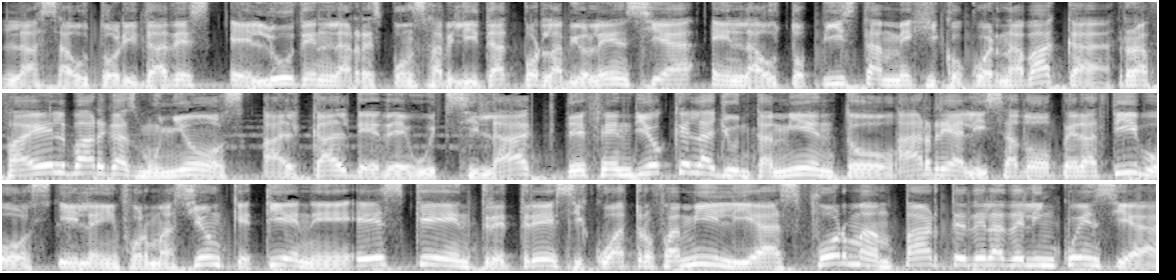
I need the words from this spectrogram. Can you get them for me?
Las autoridades eluden la responsabilidad por la violencia en la autopista México-Cuernavaca. Rafael Vargas Muñoz, alcalde de Huitzilac, defendió que el ayuntamiento ha realizado operativos y la información que tiene es que entre tres y cuatro familias forman parte de la delincuencia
